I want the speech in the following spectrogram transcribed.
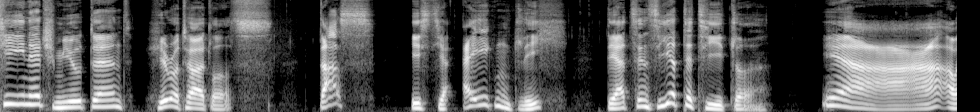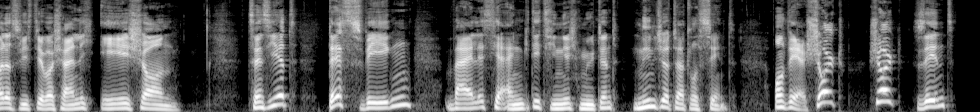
Teenage Mutant Hero Turtles. Das ist ja eigentlich der zensierte Titel. Ja, aber das wisst ihr wahrscheinlich eh schon. Zensiert deswegen, weil es ja eigentlich die Teenage Mutant Ninja Turtles sind. Und wer ist schuld? Schuld sind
